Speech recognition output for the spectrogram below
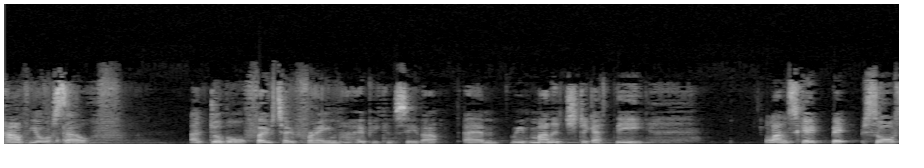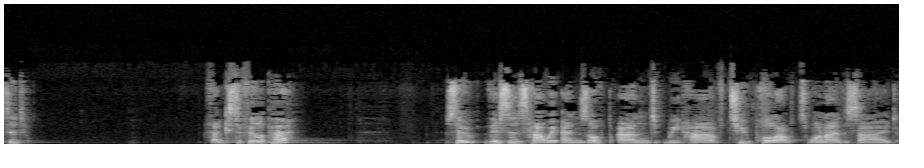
have yourself a double photo frame. I hope you can see that. Um, we've managed to get the landscape bit sorted. Thanks to Philippa. So this is how it ends up and we have two pull-outs, one either side,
